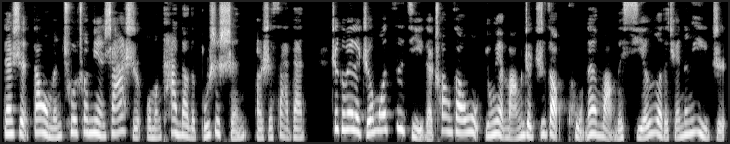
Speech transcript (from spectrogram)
但是当我们戳穿面纱时，我们看到的不是神，而是撒旦，这个为了折磨自己的创造物，永远忙着制造苦难网的邪恶的全能意志。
